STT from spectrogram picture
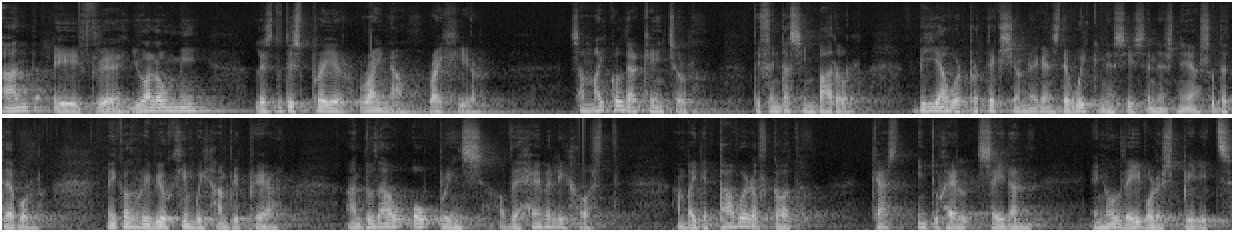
And if uh, you allow me, let's do this prayer right now, right here. St. Michael the Archangel, defend us in battle. Be our protection against the weaknesses and snares of the devil. May God rebuke him with humble prayer. And do thou, O Prince of the heavenly host, and by the power of God, cast into hell Satan and all the evil spirits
